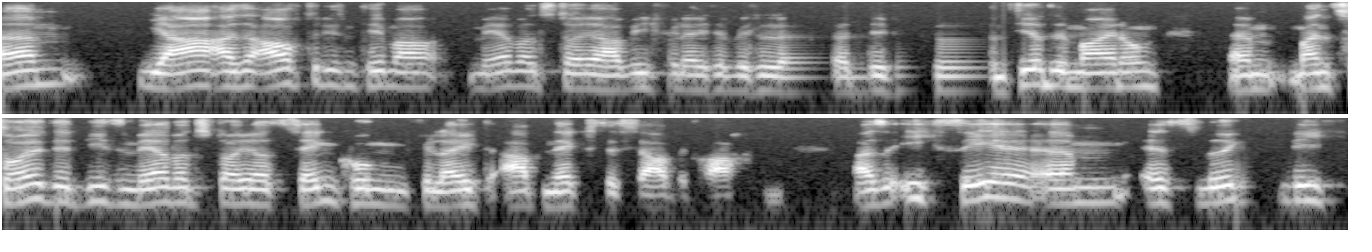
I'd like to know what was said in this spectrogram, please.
Ähm, ja, also auch zu diesem Thema Mehrwertsteuer habe ich vielleicht ein bisschen eine differenzierte Meinung. Ähm, man sollte diese Mehrwertsteuersenkung vielleicht ab nächstes Jahr betrachten. Also ich sehe ähm, es wirklich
